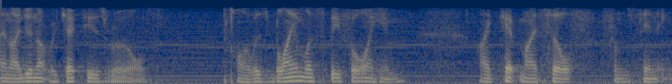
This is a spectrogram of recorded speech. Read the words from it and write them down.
and I do not reject his rules. I was blameless before him. I kept myself from sinning.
